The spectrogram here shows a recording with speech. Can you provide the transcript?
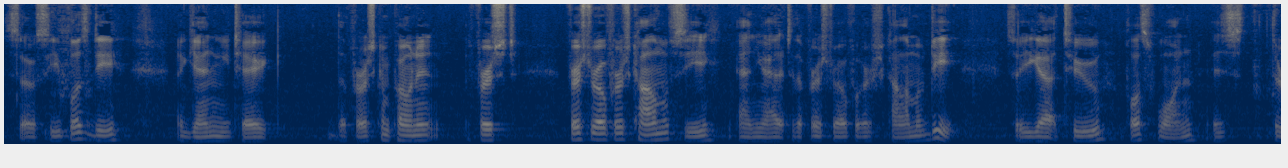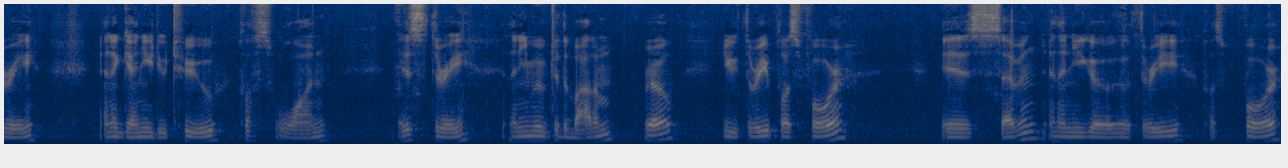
So C plus D, again, you take the first component, the first, first row, first column of C, and you add it to the first row, first column of D. So you got 2 plus 1 is 3, and again you do 2 plus 1 is 3, and then you move to the bottom row, you 3 plus 4 is 7, and then you go 3 plus 4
